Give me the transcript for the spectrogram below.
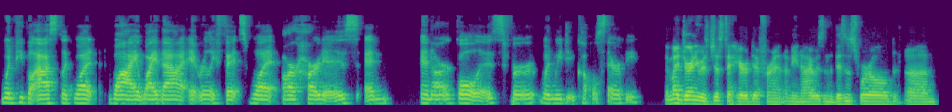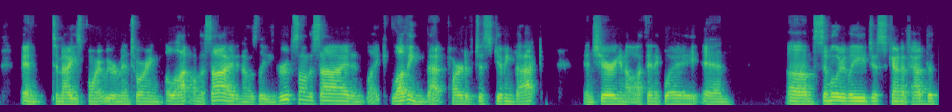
when people ask like what, why, why that. It really fits what our heart is and and our goal is for when we do couples therapy. And my journey was just a hair different. I mean, I was in the business world, um, and to Maggie's point, we were mentoring a lot on the side, and I was leading groups on the side, and like loving that part of just giving back and sharing in an authentic way. And um, similarly, just kind of had the,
